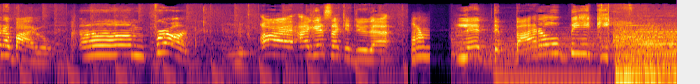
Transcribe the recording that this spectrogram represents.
gonna battle? Um, front. All right, I guess I can do that. Let the battle begin.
